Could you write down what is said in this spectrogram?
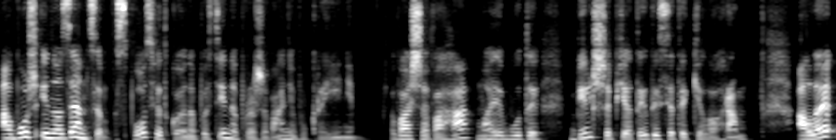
або ж іноземцем з посвідкою на постійне проживання в Україні. Ваша вага має бути більше 50 кг. Але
